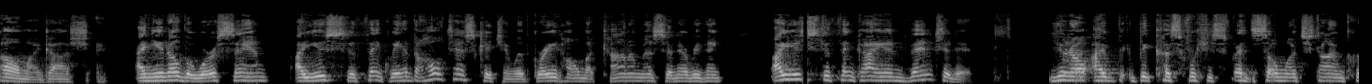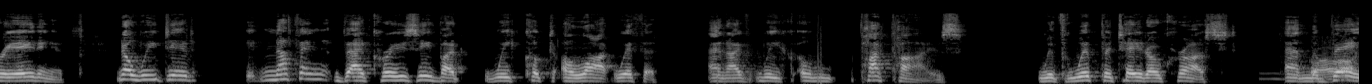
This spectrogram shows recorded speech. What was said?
Oh my gosh. And you know the worst, Sam? I used to think we had the whole test kitchen with great home economists and everything. I used to think I invented it. You know, I because we spent so much time creating it. No, we did nothing that crazy, but we cooked a lot with it. And I we um, pot pies with whipped potato crust and the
